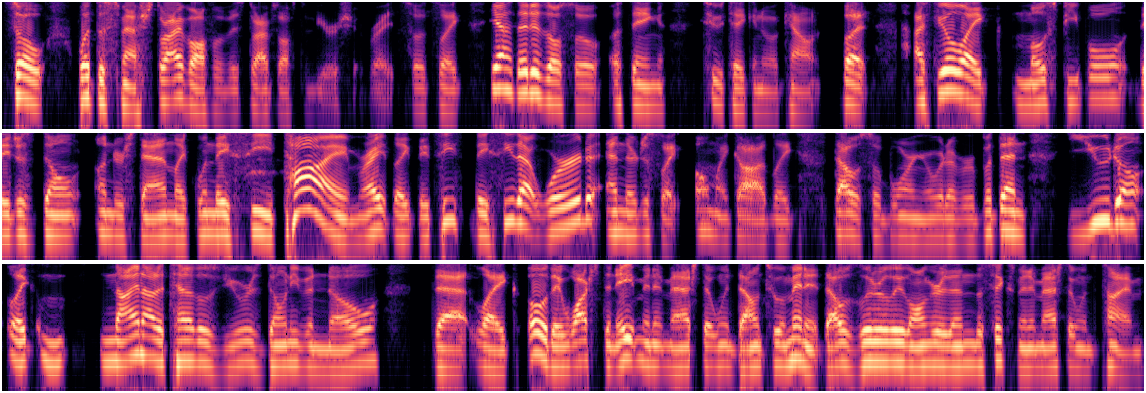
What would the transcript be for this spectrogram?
so what does Smash thrive off of is thrives off the viewership, right? So it's like, yeah, that is also a thing to take into account. But I feel like most people they just don't understand like when they see time, right? Like they see they see that word and they're just like, oh my god, like that was so boring or whatever. But then you don't like nine out of ten of those viewers don't even know that like oh they watched an eight minute match that went down to a minute. That was literally longer than the six minute match that went to time.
